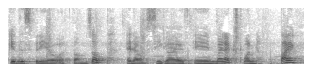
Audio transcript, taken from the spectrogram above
Give this video a thumbs up, and I will see you guys in my next one. Bye!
